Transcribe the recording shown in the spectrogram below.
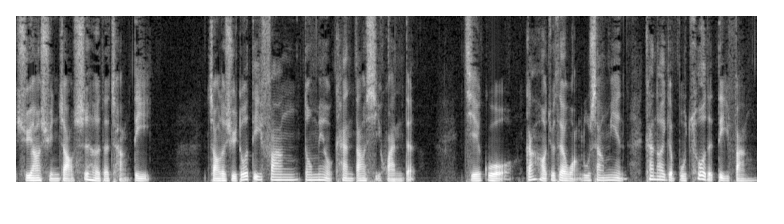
需要寻找适合的场地，找了许多地方都没有看到喜欢的。结果刚好就在网络上面看到一个不错的地方，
